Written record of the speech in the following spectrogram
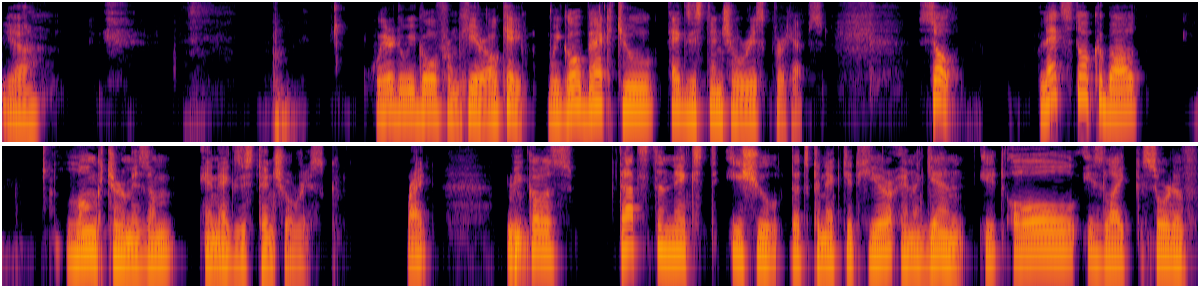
yeah where do we go from here okay we go back to existential risk perhaps so let's talk about long termism and existential risk, right? Mm-hmm. Because that's the next issue that's connected here. And again, it all is like sort of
